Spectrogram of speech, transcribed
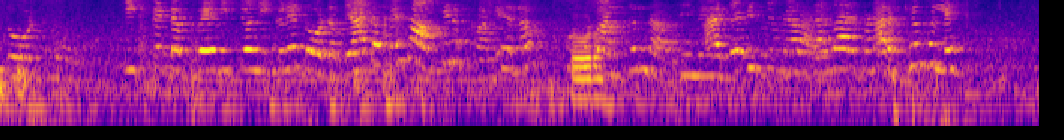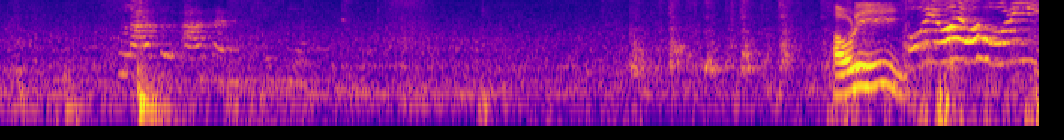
ਦੋ ਇੱਕ ਡੱਬੇ ਵਿੱਚੋਂ ਨਿਕਲੇ ਦੋ ਡੱਬੇ ਆ ਡੱਬੇ ਸਾਂਭ ਕੇ ਰੱਖਾਂਗੇ ਹਨਾ ਹੋਰ। ਕੁਝ ਬਣ ਜਾਂਦਾ ਜਿਵੇਂ ਇਹਦੇ ਵਿੱਚ ਮੈਂ ਆਪਣਾ ਘਰ ਬਣਾ ਆ ਰੱਖਿਓ ਥੱਲੇ। ਹੁਣ ਆ ਆ ਕਰ ਇੱਥੇ ਹੌਲੀ। ਓਏ ਓਏ ਓਏ ਹੌਲੀ।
